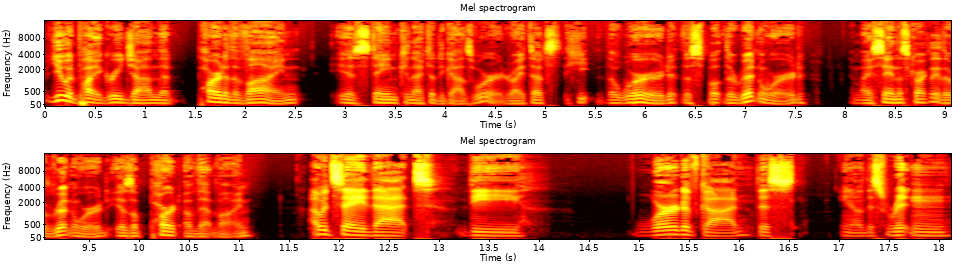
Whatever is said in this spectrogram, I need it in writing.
you would probably agree, John, that part of the vine is staying connected to God's word, right? That's he, the word, the the written word. Am I saying this correctly? The written word is a part of that vine. I would say that the word of God, this you know, this written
